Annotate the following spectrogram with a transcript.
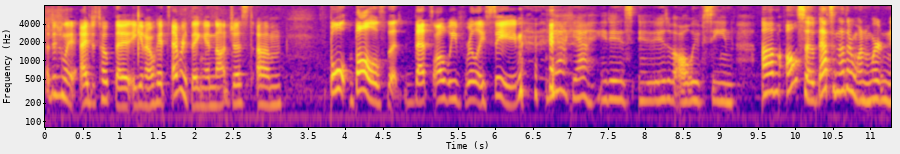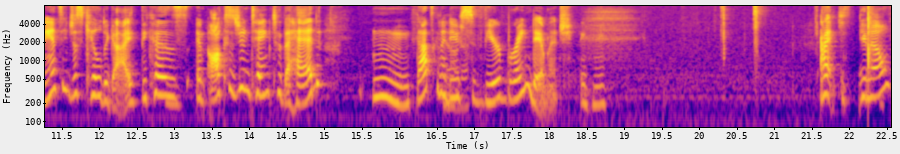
Additionally, I just hope that it you know hits everything and not just um bol- balls. That that's all we've really seen. yeah, yeah, it is. It is all we've seen. Um, also, that's another one where Nancy just killed a guy because an oxygen tank to the head. Mm, that's gonna do severe brain damage. Mm-hmm. I just, you know,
